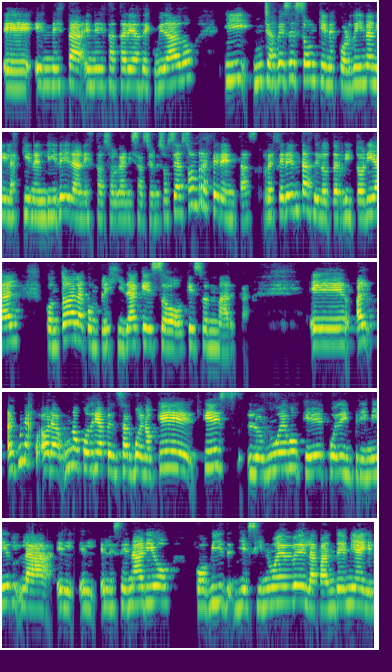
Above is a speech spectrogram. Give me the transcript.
en, esta, en estas tareas de cuidado y muchas veces son quienes coordinan y las quienes lideran estas organizaciones. O sea, son referentas, referentas de lo territorial con toda la complejidad que eso, que eso enmarca. Eh, ahora, uno podría pensar, bueno, ¿qué, ¿qué, es lo nuevo que puede imprimir la, el, el, escenario COVID-19, la pandemia y el,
